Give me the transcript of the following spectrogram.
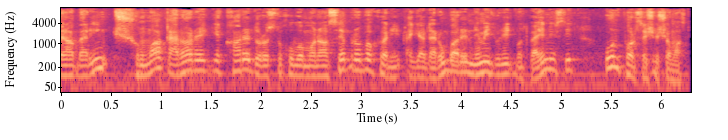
بنابراین شما قرار یه کار درست و خوب و مناسب رو بکنید. اگر در اون باره نمی‌دونید مطمئن نیستید اون پرسش شماست.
